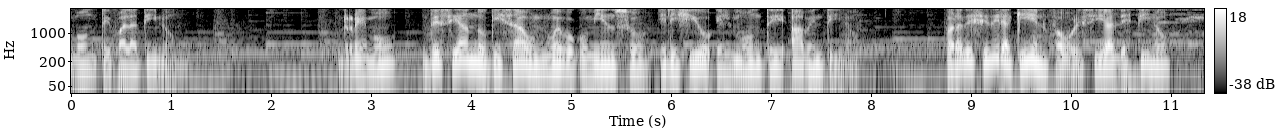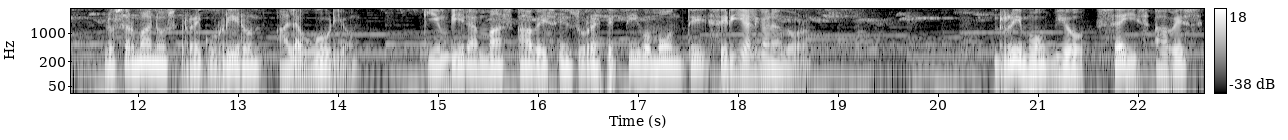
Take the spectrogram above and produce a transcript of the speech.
monte Palatino. Remo, deseando quizá un nuevo comienzo, eligió el monte Aventino. Para decidir a quién favorecía el destino, los hermanos recurrieron al augurio. Quien viera más aves en su respectivo monte sería el ganador. Remo vio seis aves,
